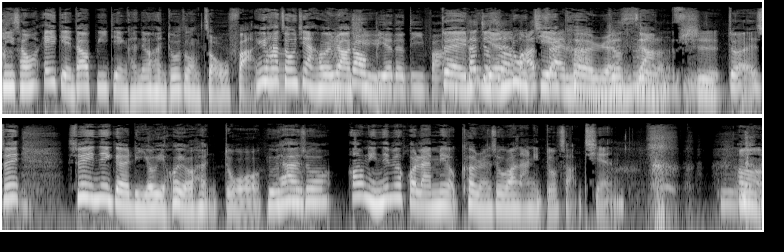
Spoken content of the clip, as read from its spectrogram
你从 A 点到 B 点可能有很多种走法，因为它中间还会绕去别的地方，对，沿路接客人这样子，是。对，所以。所以那个理由也会有很多，比如他说：“嗯、哦，你那边回来没有客人，所以我要拿你多少钱？” 嗯，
